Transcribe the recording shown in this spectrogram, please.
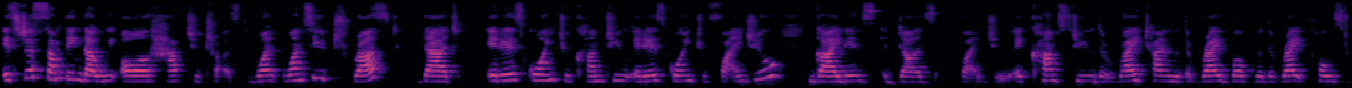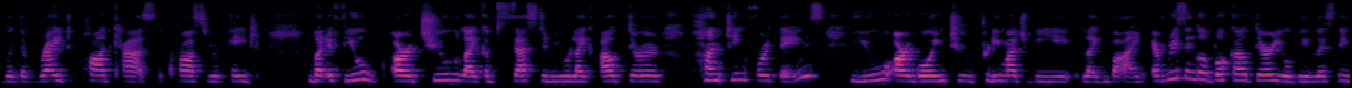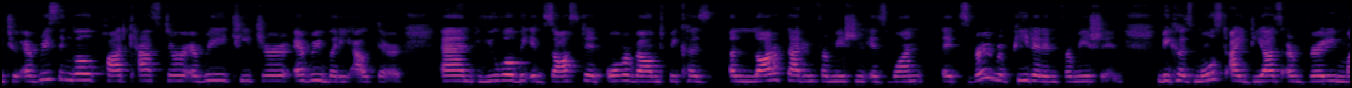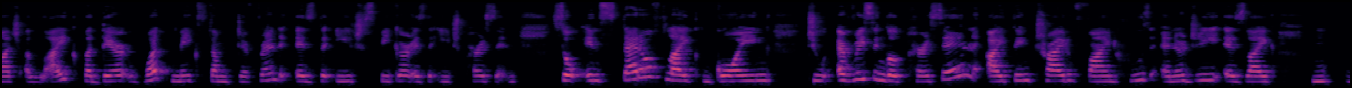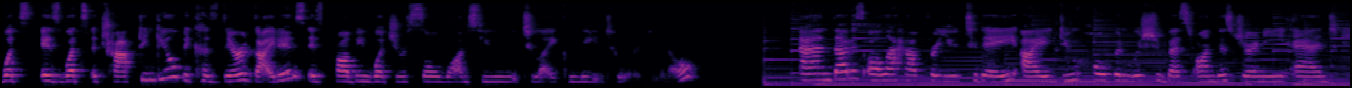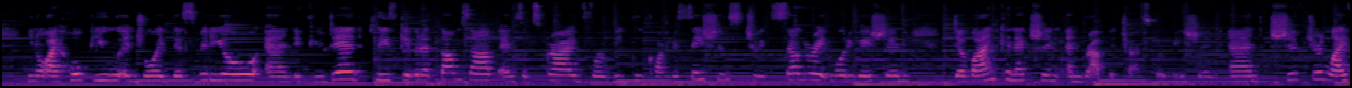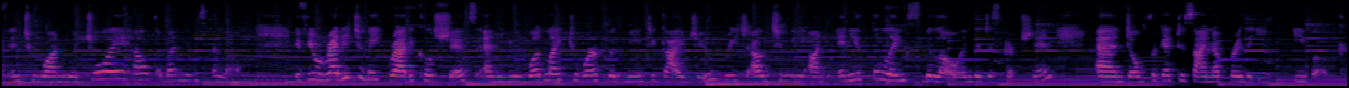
it's just something that we all have to trust. Once you trust that it is going to come to you, it is going to find you, guidance does It comes to you the right time with the right book, with the right post, with the right podcast across your page. But if you are too like obsessed and you're like out there hunting for things, you are going to pretty much be like buying every single book out there. You'll be listening to every single podcaster, every teacher, everybody out there. And you will be exhausted, overwhelmed because a lot of that information is one, it's very repeated information because most ideas are very much alike, but they're what makes them different is the each speaker, is the each person. So instead of like going to every single person, I think try to find whose energy is like what's is what's attracting you because their guidance is probably what your soul wants you to like lean toward and that is all I have for you today. I do hope and wish you best on this journey. And you know I hope you enjoyed this video. And if you did please give it a thumbs up and subscribe for weekly conversations to accelerate motivation divine connection and rapid transformation. And shift your life into one with joy health abundance and love if you're ready to make radical shifts and you would like to work with me to guide you, reach out to me on any of the links below in the description. And don't forget to sign up for the e- ebook.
